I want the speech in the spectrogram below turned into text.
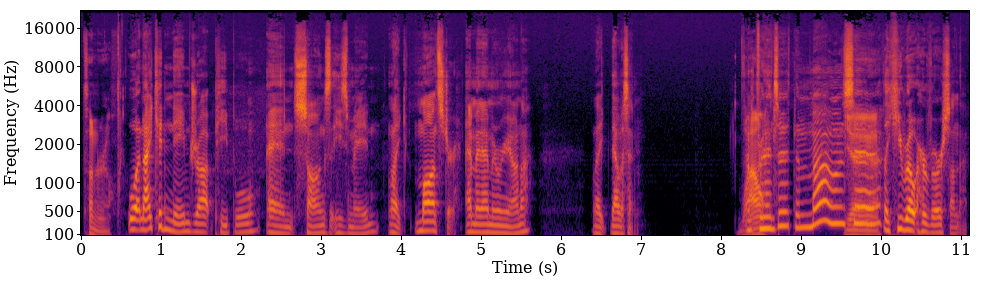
it's unreal. Well, and I could name drop people and songs that he's made, like Monster, Eminem and Rihanna. Like that was him. I'm Wow. friends with the monster. yeah. Like he wrote her verse on that,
